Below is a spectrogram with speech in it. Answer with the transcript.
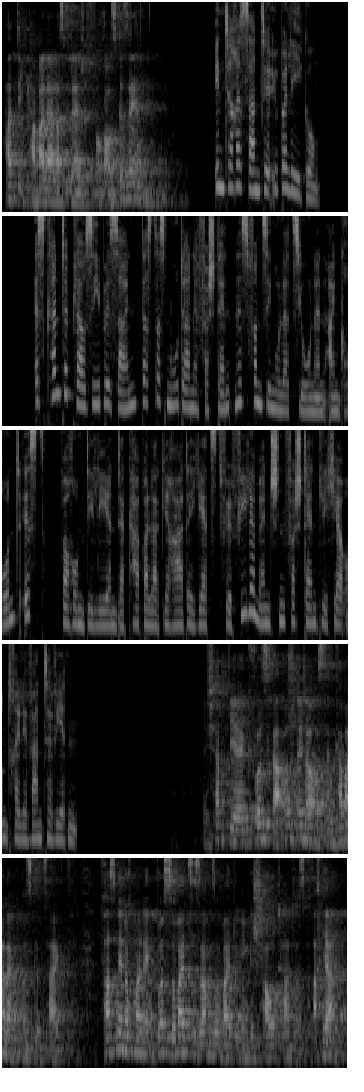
Hat die Kabbala das vielleicht vorausgesehen? Interessante Überlegung. Es könnte plausibel sein, dass das moderne Verständnis von Simulationen ein Grund ist, warum die Lehren der Kabbala gerade jetzt für viele Menschen verständlicher und relevanter werden. Ich habe dir größere Ausschnitte aus dem Kabbala-Kurs gezeigt. Fass mir doch mal den Kurs so weit zusammen, soweit du ihn geschaut hattest. Ach ja,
